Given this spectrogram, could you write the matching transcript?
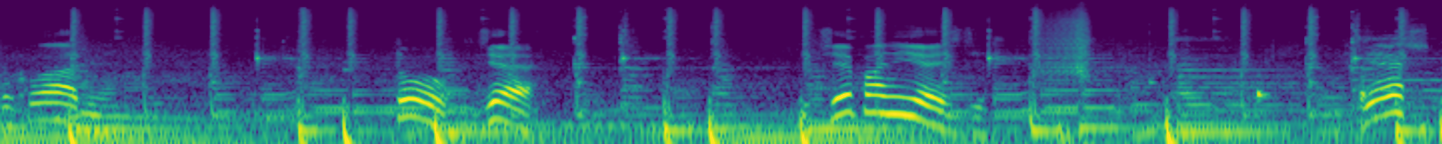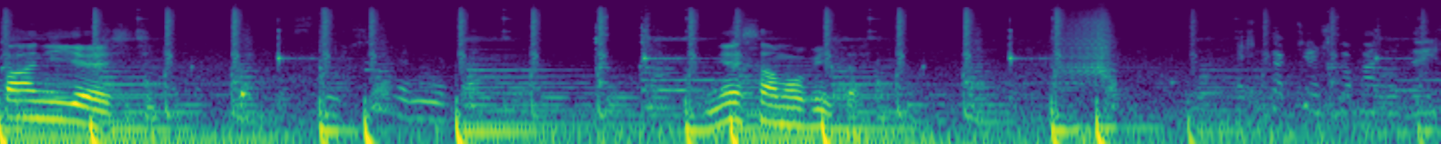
Dokładnie. Tu, gdzie? Gdzie pani jeździ? Gdzież pani jeździ? Niesamowite. Tak ciężko panu zejść,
